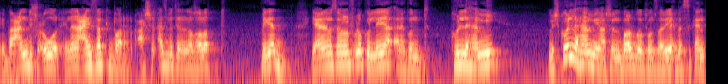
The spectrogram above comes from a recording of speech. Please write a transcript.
يبقى عندي شعور إن أنا عايز أكبر عشان أثبت إن ده غلط؟ بجد. يعني أنا مثلا في أولى كلية أنا كنت كل همي مش كل همي عشان برضه أكون صريح بس كان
